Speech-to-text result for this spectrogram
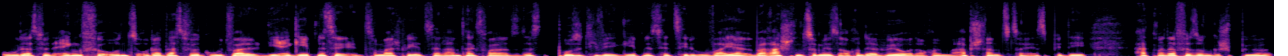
oh, das wird eng für uns oder das wird gut, weil die Ergebnisse, zum Beispiel jetzt der Landtagswahl, also das positive Ergebnis der CDU war ja überraschend, zumindest auch in der Höhe oder auch im Abstand zur SPD. Hat man dafür so ein Gespür?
